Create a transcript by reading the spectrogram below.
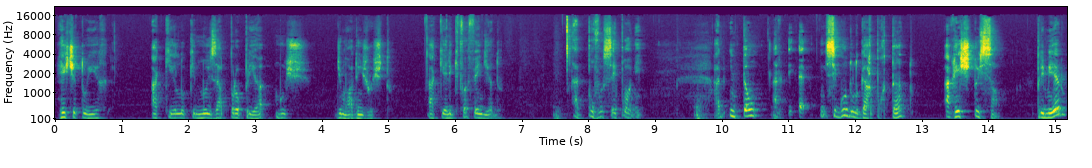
restituir aquilo que nos apropriamos de modo injusto, aquele que foi ofendido por você e por mim. Então, é, em segundo lugar, portanto, a restituição. Primeiro,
